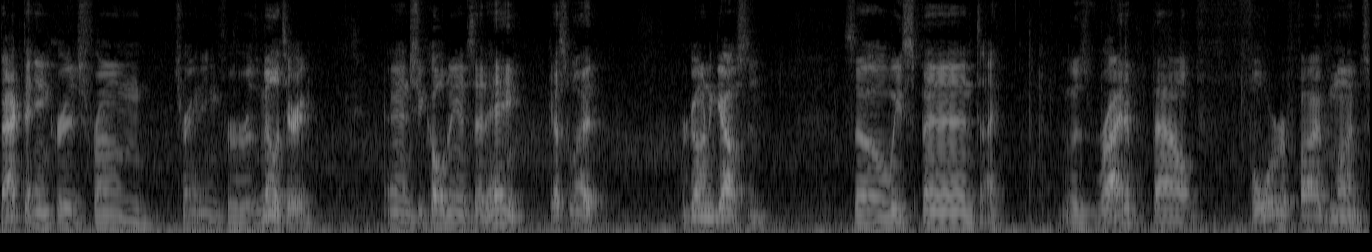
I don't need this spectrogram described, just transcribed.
back to Anchorage from training for the military. And she called me and said, "Hey, guess what? We're going to Galveston." So we spent I it was right about four or five months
